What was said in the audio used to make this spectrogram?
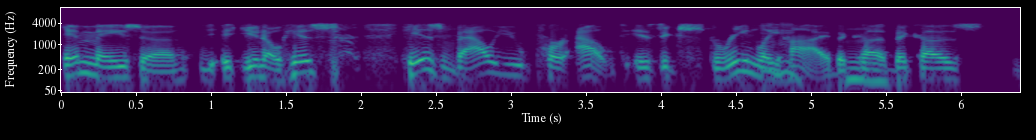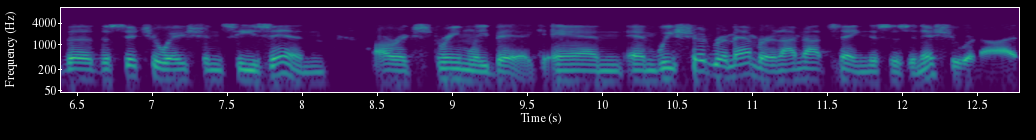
Tim Mayza, you know, his his value per out is extremely Mm-hmm. high because because the the situations he's in are extremely big. And and we should remember, and I'm not saying this is an issue or not.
